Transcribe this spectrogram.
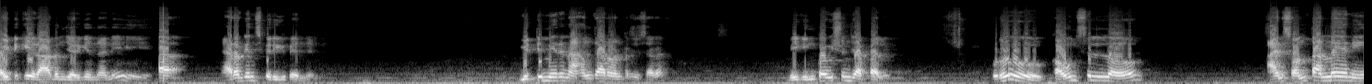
బయటికి రావడం జరిగిందని ఆరోగ్యన్స్ పెరిగిపోయిందండి. మితిమీరిన అహంకారం అంటారు చూసారా? మీకు ఇంకో విషయం చెప్పాలి. ఇప్పుడు కౌన్సిల్లో ఆయన సొంత అన్నయ్యని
